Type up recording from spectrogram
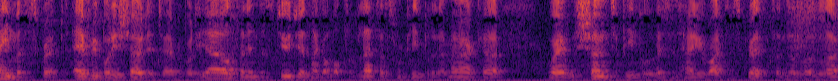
famous script. Everybody showed it to everybody else, and in the studios, I got lots of letters from people in America where it was shown to people. This is how you write a script, and blah blah blah.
